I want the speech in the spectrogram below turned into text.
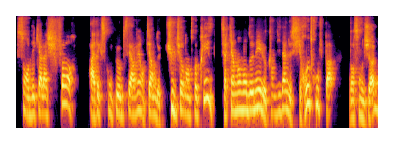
sont en décalage fort avec ce qu'on peut observer en termes de culture d'entreprise. C'est-à-dire qu'à un moment donné, le candidat ne s'y retrouve pas dans son job,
